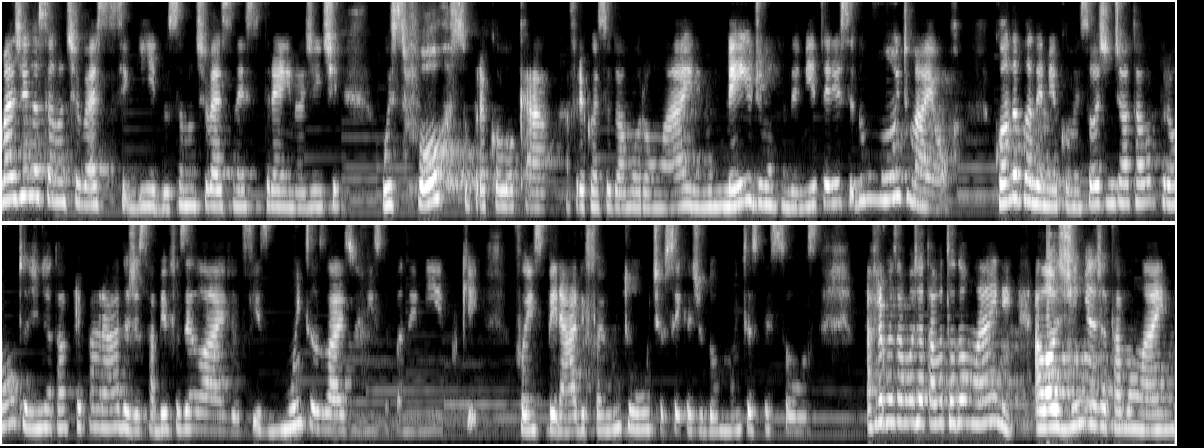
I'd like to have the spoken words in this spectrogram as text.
Imagina se eu não tivesse seguido, se eu não tivesse nesse treino, a gente, o esforço para colocar a frequência do amor online no meio de uma pandemia teria sido muito maior. Quando a pandemia começou, a gente já estava pronto, a gente já estava preparado, já sabia fazer live. Eu fiz muitas lives no início da pandemia, porque foi inspirado e foi muito útil. Eu sei que ajudou muitas pessoas. A Frequência do Amor já estava toda online, a lojinha já estava online,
